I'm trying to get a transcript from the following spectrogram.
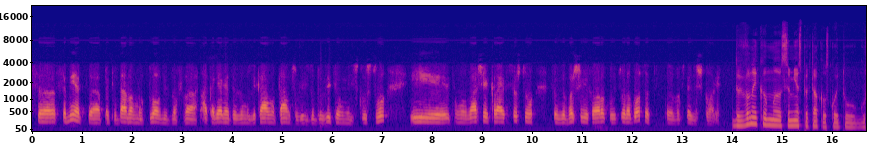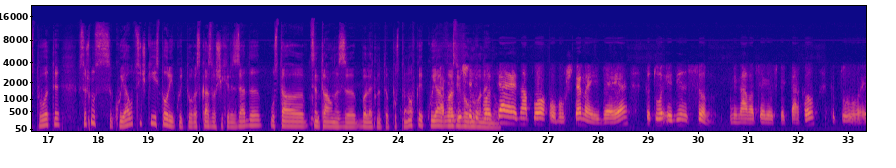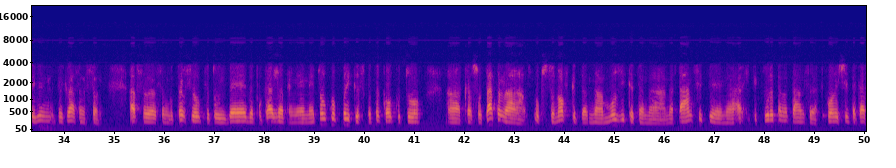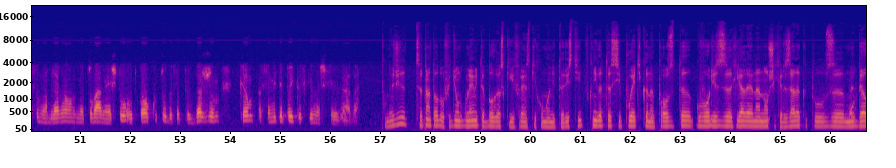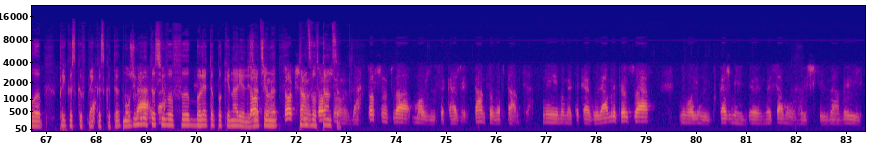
самият преподавам в Пловдив в Академията за музикално танцово и изобразително изкуство и по вашия край също са завършили хора, които работят в тези школи. Да ви върна към самия спектакъл, с който гостувате. Всъщност, коя от всички истории, които разказва Шихерезада, остава централна за балетната постановка и коя ами, вас ви вълнува най-много? Тя е една по-обобщена идея, като един сън минава целият спектакъл, като един прекрасен сън. Аз съм го търсил като идея да покажа не, не толкова приказката, колкото а, красотата на обстановката, на музиката, на, на танците, на архитектурата на танца. Повече така съм наблегнал на това нещо, отколкото да се придържам към самите приказки на Шехерезада. Понеже Цветан Тодоров, един от големите български и френски хуманитаристи, в книгата си Поетика на прозата говори за хиляда една нощ Херезада като за модела приказка в приказката. Можем да, ли да търсим да. в балета пък една реализация точно, на точно, танц в танца? Точно, да, точно това може да се каже. Танца в танца. Ние имаме така голям репертуар, ние можем да ви покажем е, не само Шехерезада и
